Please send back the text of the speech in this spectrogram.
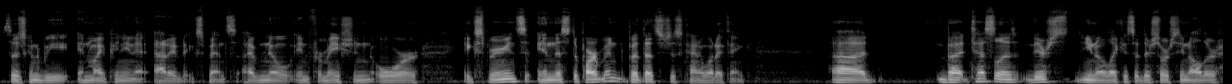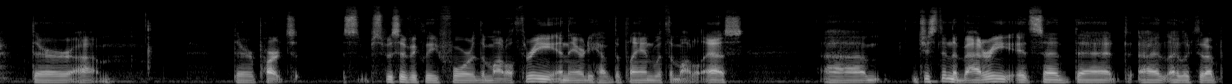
So it's going to be, in my opinion, added expense. I have no information or experience in this department, but that's just kind of what I think. Uh, but Tesla, they're you know, like I said, they're sourcing all their their um, their parts specifically for the Model Three, and they already have the plan with the Model S. Um, just in the battery, it said that I, looked it up.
